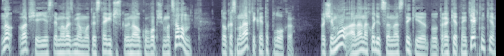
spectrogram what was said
ну, вообще, если мы возьмем вот историческую науку в общем и целом, то космонавтика это плохо. Почему? Она находится на стыке вот, ракетной техники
